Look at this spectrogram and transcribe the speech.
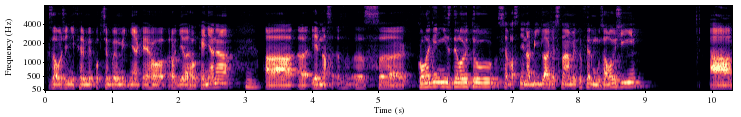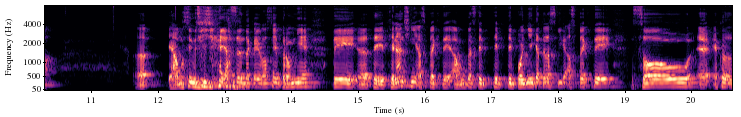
k založení firmy potřebujeme mít nějakého rodilého Keniana hmm. a jedna z, z kolegyní z Deloitu se vlastně nabídla, že s námi tu firmu založí a já musím říct, že já jsem takový vlastně pro mě ty, ty finanční aspekty a vůbec ty, ty, ty podnikatelské aspekty jsou e, jako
